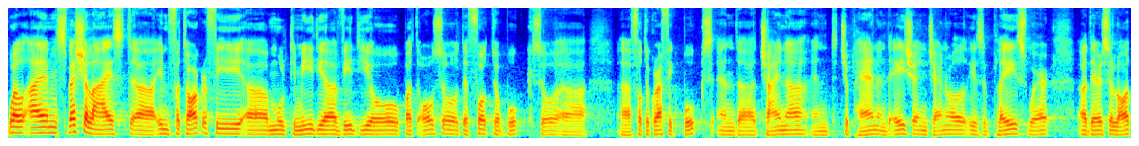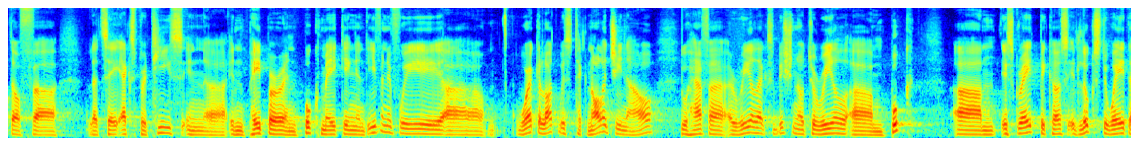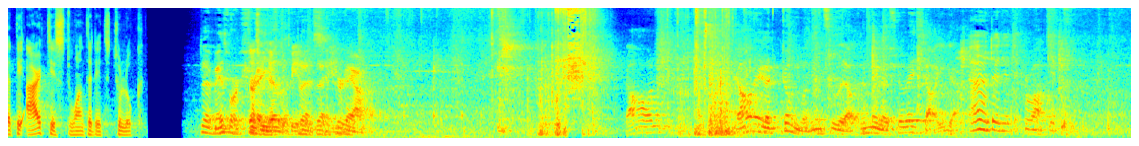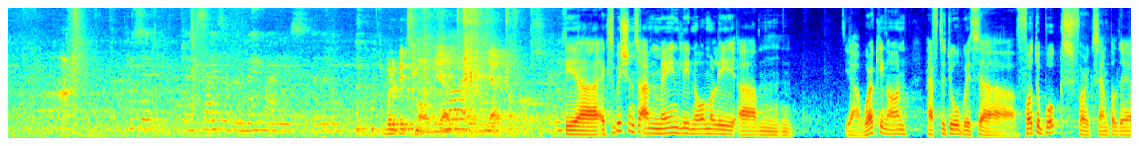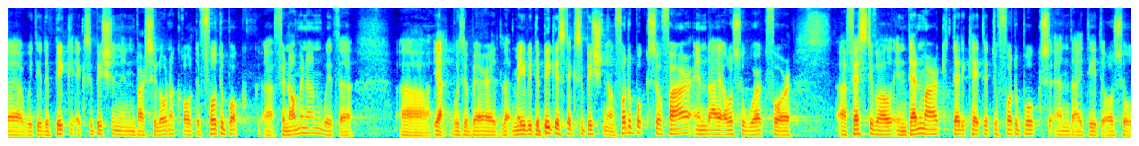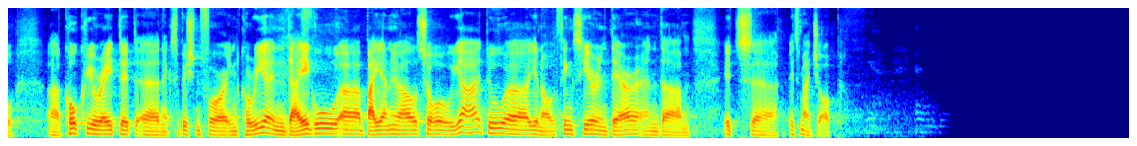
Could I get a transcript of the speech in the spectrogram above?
Well, I'm specialized uh, in photography, uh, multimedia, video, but also the photo book, so uh, uh photographic books. And uh, China and Japan and Asia in general is a place where uh, there's a lot of let's say, expertise in, in paper and bookmaking. And even if we work a lot with technology now, to have a, a real exhibition or to real um, book um, is great because it looks the way that the artist wanted it to look. 对，没错，是这意思。对对，是这样的。然后，然后那个正文的字要跟那个稍微小一点。嗯，对对对，是吧？对。You said the size of the main line is a little. But a bit small, yeah. Smaller. Yeah, of course. The uh, exhibitions I'm mainly normally um, yeah, working on have to do with uh, photo books. For example, the, we did a big exhibition in Barcelona called the Photo Book uh, Phenomenon with a, uh, yeah, was a very, maybe the biggest exhibition on photo books so far. And I also work for a festival in Denmark dedicated to photo books. And I did also uh, co-curated uh, an exhibition for in Korea in Daegu uh, biennial. So yeah, I do, uh, you know, things here and there. And um, it's, uh, it's my job.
